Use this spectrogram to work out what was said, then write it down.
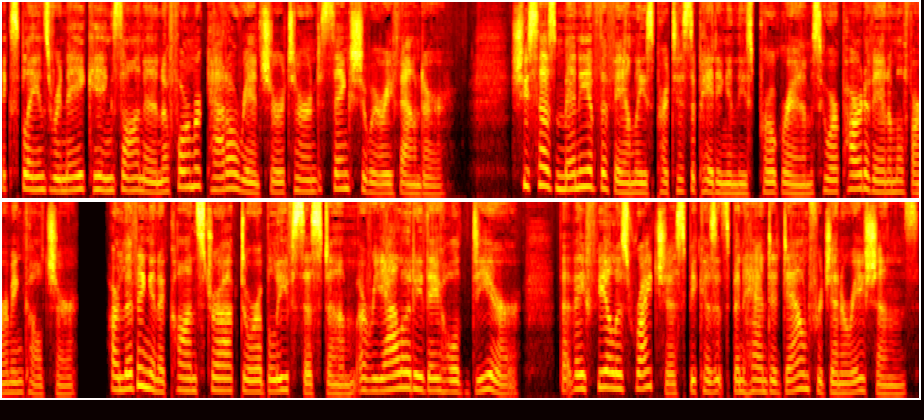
explains Renee King Sonnen, a former cattle rancher turned sanctuary founder. She says many of the families participating in these programs who are part of animal farming culture are living in a construct or a belief system, a reality they hold dear, that they feel is righteous because it's been handed down for generations.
